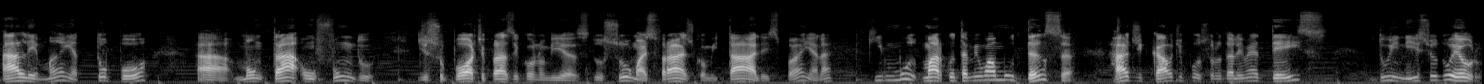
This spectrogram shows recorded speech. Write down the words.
a Alemanha topou a montar um fundo de suporte para as economias do sul mais frágeis, como Itália, Espanha, né? Que marcou também uma mudança radical de postura da Alemanha desde o início do euro.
